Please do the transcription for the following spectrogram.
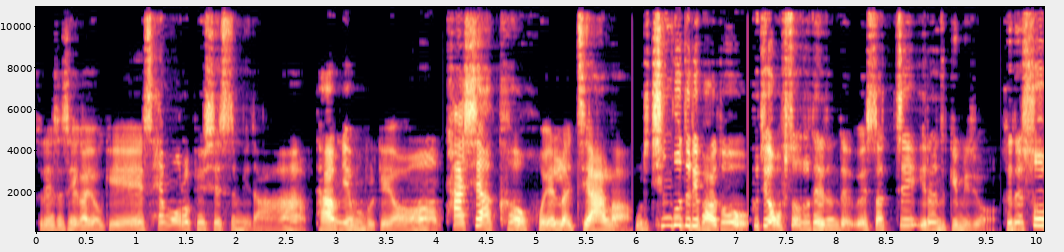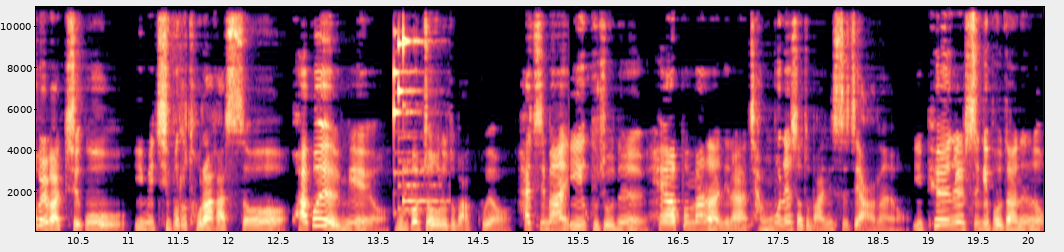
그래서 제가 여기에 세모로 표시했습니다. 다음 예문 볼게요. 타시아커 회러 자러 우리 친구들이 봐도 굳이 없어도 되는데 왜 썼지? 이런 느낌이죠. 그는 수업을 마치고 이미 집으로 돌아갔어. 과거의 의미예요. 문법적으로도 맞고요. 하지만 이 구조는 회화뿐만 아니라 장문에서도 많이 쓰지 않아요. 이 표현을 쓰기보다는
